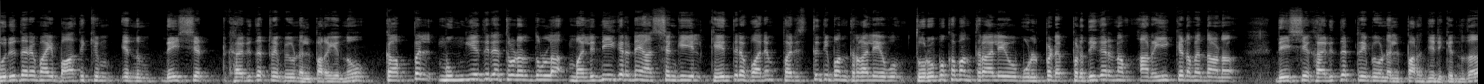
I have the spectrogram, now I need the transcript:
ഗുരുതരമായി ബാധിക്കും എന്നും ദേശീയ ഹരിത ട്രിബ്യൂണൽ പറയുന്നു. കപ്പൽ മുങ്ങിയതിനെ തുടർന്നുള്ള മലിനീകരണ ആശങ്കയിൽ കേന്ദ്ര വനം പരിസ്ഥിതി മന്ത്രാലയവും തുറമുഖ മന്ത്രാലയവും ഉൾപ്പെടെ പ്രതികരണം അറിയിക്കണമെന്നാണ് ദേശീയ ഹരിത ട്രിബ്യൂണൽ പറഞ്ഞിരിക്കുന്നത്.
